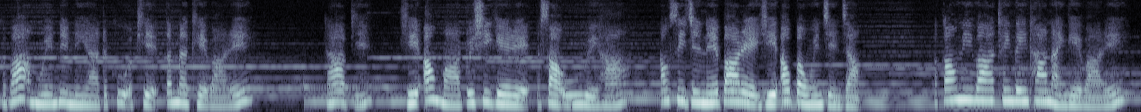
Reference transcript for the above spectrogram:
ကမ္ဘာအမွေအနှစ်နေရာတစ်ခုအဖြစ်သတ်မှတ်ခဲ့ပါတယ်။ဒါအပြင်ရေအောက်မှာတွေ့ရှိခဲ့တဲ့အဆောက်အဦတွေဟာအောက်ဆီဂျင်နှဲပါတဲ့ရေအောက်ပတ်ဝန်းကျင်ကြောင့်အကောင်းကြီးပါထိမ့်သိမ်းထားနိုင်ခဲ့ပါတယ်။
